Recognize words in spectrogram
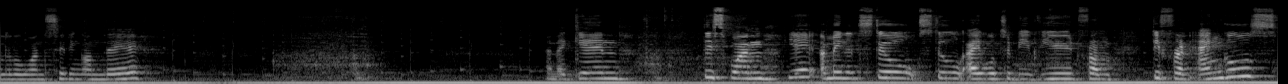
little one sitting on there. And again this one yeah I mean it's still still able to be viewed from different angles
